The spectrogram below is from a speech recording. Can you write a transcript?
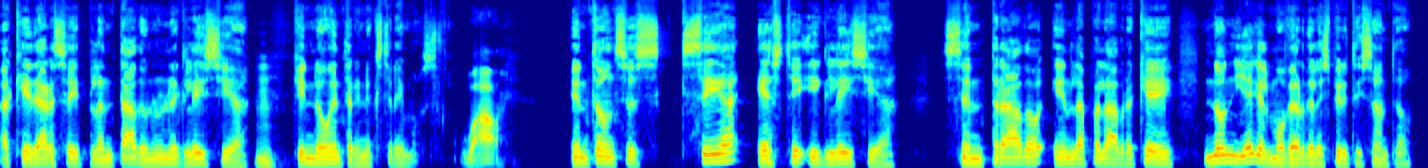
a quedarse plantado en una iglesia que no entra en extremos. Wow. Entonces, sea esta iglesia centrado en la palabra, que no niegue el mover del Espíritu Santo,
